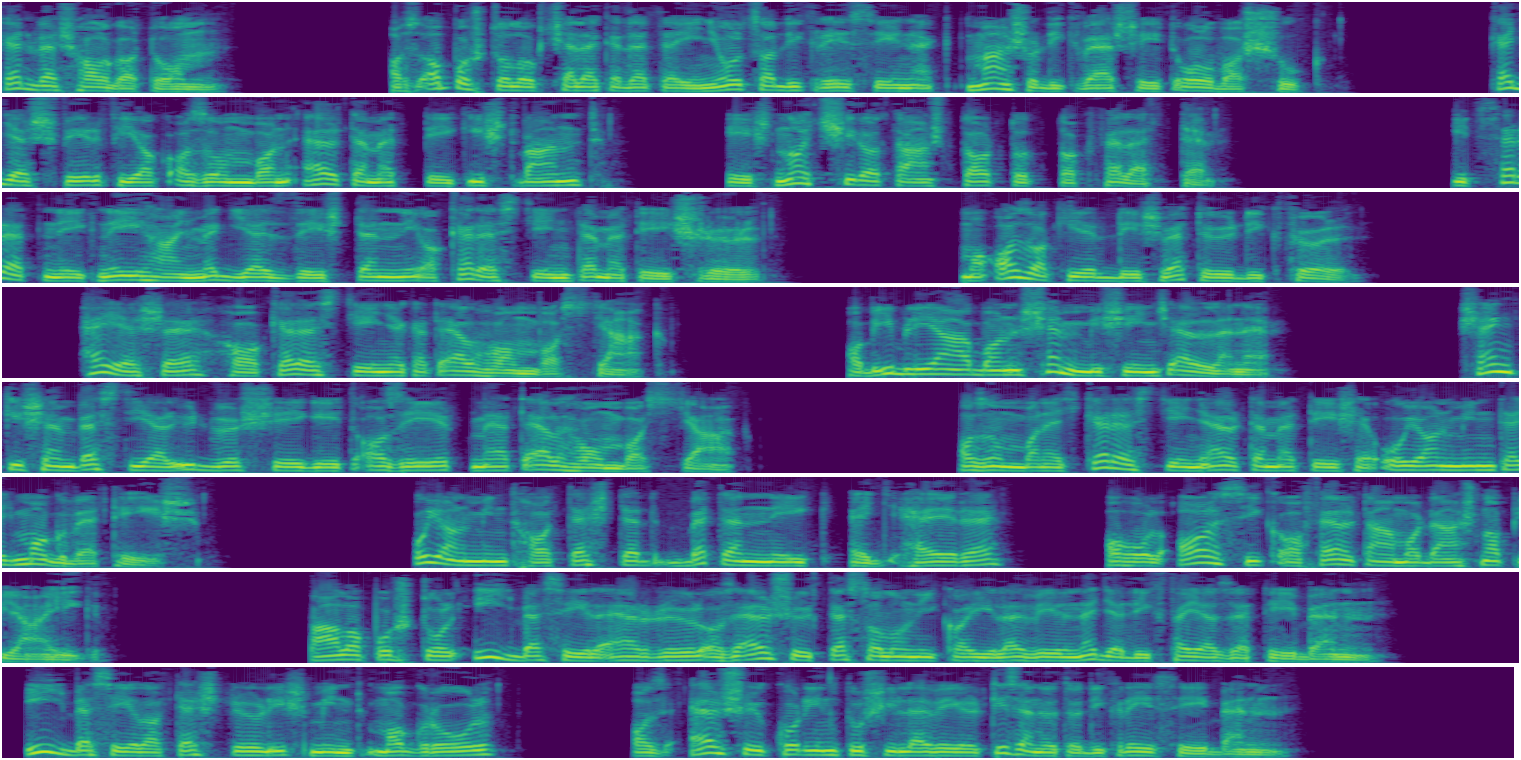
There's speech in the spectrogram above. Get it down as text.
Kedves hallgatom! Az apostolok cselekedetei nyolcadik részének második versét olvassuk. Kegyes férfiak azonban eltemették Istvánt, és nagy siratást tartottak felette. Itt szeretnék néhány megjegyzést tenni a keresztény temetésről. Ma az a kérdés vetődik föl. Helyese, ha a keresztényeket elhamvasztják? A Bibliában semmi sincs ellene. Senki sem veszti el üdvösségét azért, mert elhamvasztják. Azonban egy keresztény eltemetése olyan, mint egy magvetés. Olyan, mintha a tested betennék egy helyre, ahol alszik a feltámadás napjáig. Pálapostól így beszél erről az első tesszalonikai levél negyedik fejezetében. Így beszél a testről is, mint magról, az első korintusi levél 15. részében.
